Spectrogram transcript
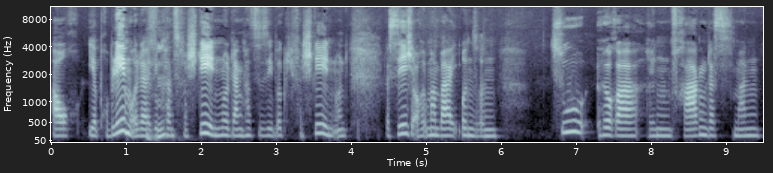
auch ihr Problem oder mhm. du kannst verstehen, nur dann kannst du sie wirklich verstehen. Und das sehe ich auch immer bei unseren Zuhörerinnen fragen, dass man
